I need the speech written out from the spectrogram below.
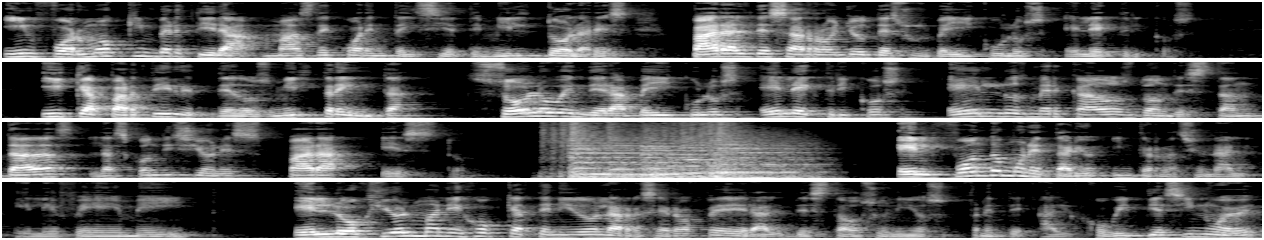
informó que invertirá más de 47 mil dólares para el desarrollo de sus vehículos eléctricos y que a partir de 2030 solo venderá vehículos eléctricos en los mercados donde están dadas las condiciones para esto. El Fondo Monetario Internacional, el FMI, elogió el manejo que ha tenido la Reserva Federal de Estados Unidos frente al COVID-19,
